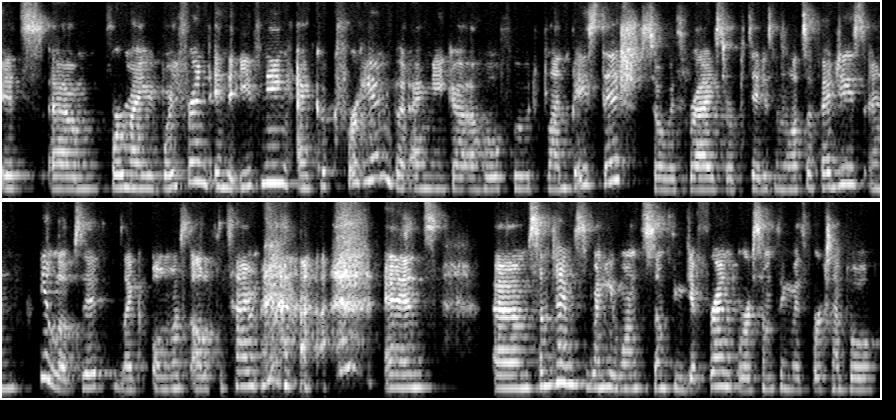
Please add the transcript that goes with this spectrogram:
it's um, for my boyfriend in the evening, I cook for him, but I make a whole food plant based dish. So with rice or potatoes and lots of veggies, and he loves it like almost all of the time. and um, sometimes when he wants something different or something with, for example,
